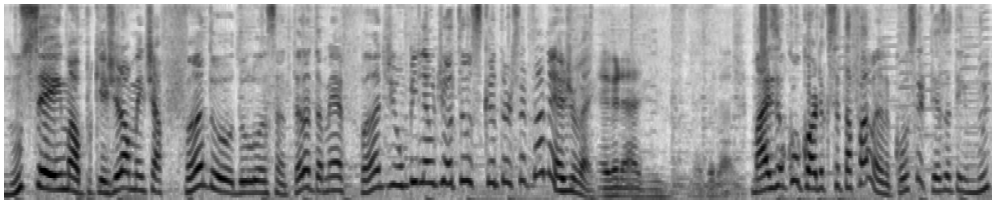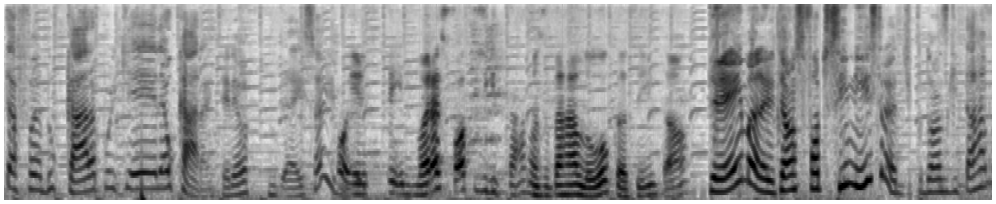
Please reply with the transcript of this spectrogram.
não sei, hein, mal, porque geralmente a fã do, do Luan Santana também é fã de um bilhão de outros cantores sertanejos, velho. É verdade, verdade. Mas eu concordo com o que você tá falando. Com certeza tem muita fã do cara porque ele é o cara, entendeu? É isso aí. Pô, ele tem várias fotos de guitarra, umas guitarra louca assim e tal. Tem, mano. Ele tem umas fotos sinistras, tipo, de umas guitarras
